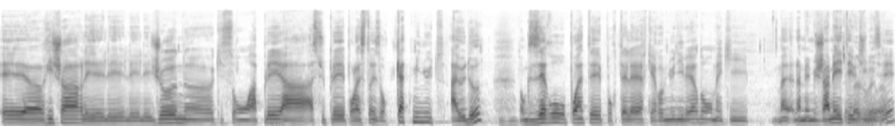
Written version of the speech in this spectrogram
et euh, Richard les, les, les, jeunes qui sont appelés à, à suppléer. Pour l'instant ils ont 4 minutes à eux deux, donc zéro pointé pour Teller qui est revenu d'Yverdon mais qui n'a même jamais été joué, utilisé ouais.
